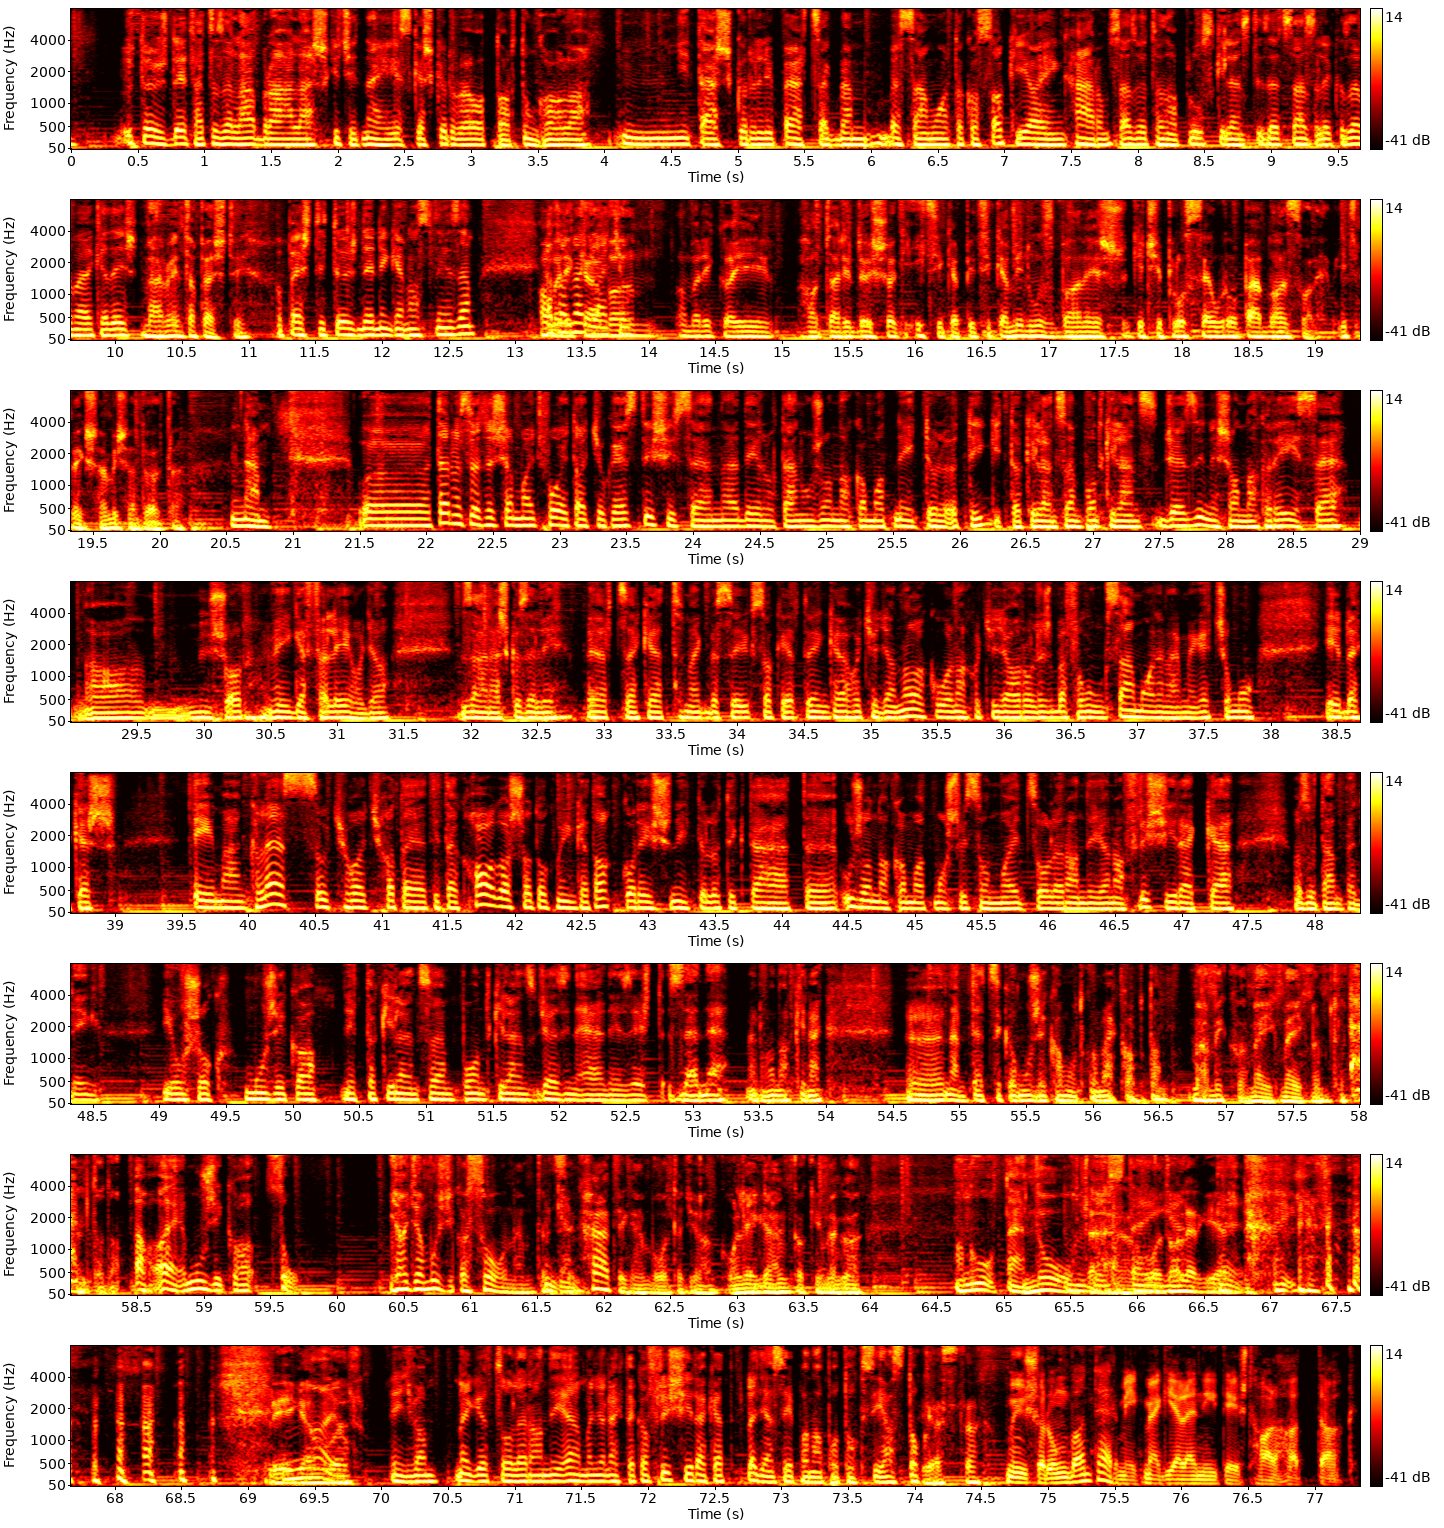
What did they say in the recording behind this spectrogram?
tőzsdét, hát ez a lábraállás kicsit nehézkes, körülbelül ott tartunk, ahol a mm, nyitás körüli percekben beszámoltak a szakiaink, 350 a plusz 9 az emelkedés. Mármint a Pesti. A Pesti tőzsdén, igen, azt nézem. Hát. Amerikában, amerikai határidősök icike-picike mínuszban, és kicsi plusz Európában, szóval nem, itt még semmi sem dölt el. Nem. Ö, természetesen majd folytatjuk ezt is, hiszen délután uzsonnak a mat 4-től 5-ig, itt a 90.9 Jazzin, és annak része a műsor vége felé, hogy a zárás közeli perceket megbeszéljük szakértőinkkel, hogy hogyan alakulnak, hogy arról is be fogunk számolni, meg még egy csomó érdekes témánk lesz, úgyhogy ha tehetitek, hallgassatok minket akkor is 4-től 5-ig, tehát uh, uzsonnak amat, most viszont majd Szoller Andi jön a friss hírekkel, azután pedig jó sok muzsika, itt a 90.9 Jazzin elnézést, zene, mert van akinek uh, nem tetszik a muzsika, múltkor megkaptam. Már mikor? Melyik, melyik nem tetszik? Nem tudom. A, a muzsika szó. Ja, hogy a muzsika szó nem tetszik. Igen. Hát igen, volt egy olyan kollégánk, aki meg a A nótát. üldözte, volt allergiás. Igen. Régen Na jó, volt. így van. Megjött Szoller Andi, elmondja nektek a friss híreket. Legyen szép a napotok, sziasztok! Sziasztok. Műsorunkban termék megjelenítést hallhattak.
